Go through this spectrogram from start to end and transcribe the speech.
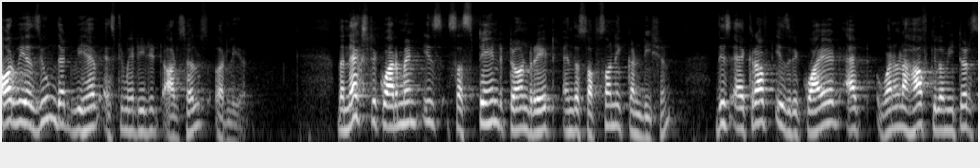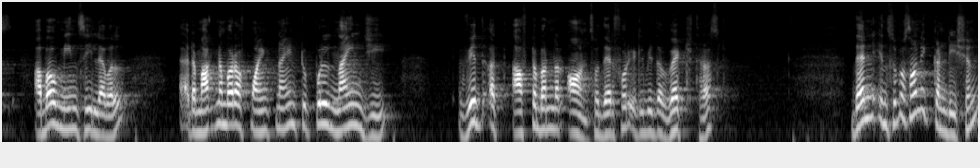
or we assume that we have estimated it ourselves earlier. The next requirement is sustained turn rate in the subsonic condition. This aircraft is required at 1.5 kilometers above mean sea level at a Mach number of 0.9 to pull 9 G with a afterburner on. So, therefore, it will be the wet thrust. Then in supersonic condition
